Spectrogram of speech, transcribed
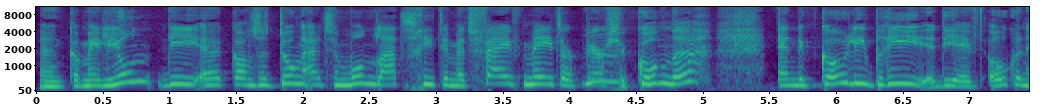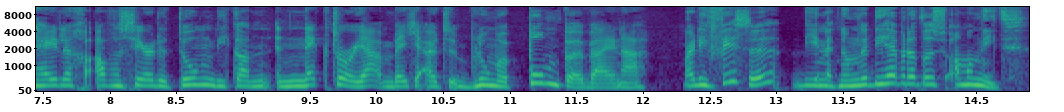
Een chameleon die kan zijn tong uit zijn mond laten schieten met vijf meter per seconde. En de kolibrie die heeft ook een hele geavanceerde tong. Die kan een nectar ja, een beetje uit bloemen pompen bijna. Maar die vissen die je net noemde, die hebben dat dus allemaal niet?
